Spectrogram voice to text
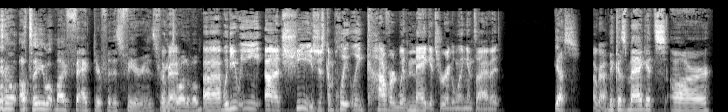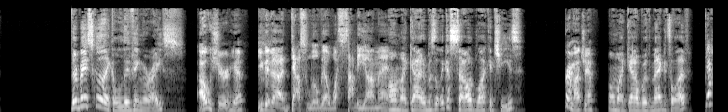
let me I'll tell you what my factor for this fear is for each one of them. Uh, would you eat uh, cheese just completely covered with maggots wriggling inside of it? Yes, Okay. because maggots are they're basically like living rice. Oh, sure, yeah. You could uh, douse a little bit of wasabi on that. Oh my god, was it like a solid block of cheese? Pretty much, yeah. Oh my god, were the maggots alive? Yeah.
